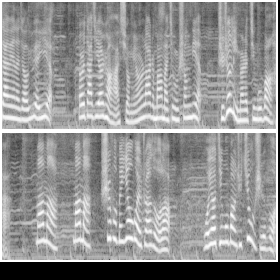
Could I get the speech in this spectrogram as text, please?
下面呢叫月夜。他说：“大街上啊，小明拉着妈妈进入商店，指着里面的金箍棒喊：‘妈妈，妈妈，师傅被妖怪抓走了，我要金箍棒去救师傅。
